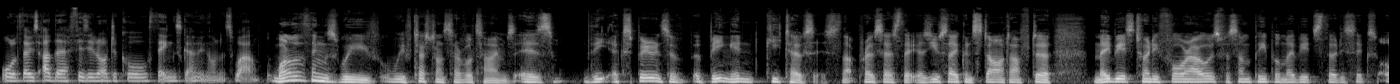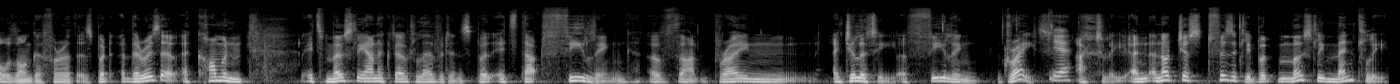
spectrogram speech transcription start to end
all of those other physiological things going on as well. One of the things we've we've touched on several times is the experience of, of being in ketosis, that process that, as you say, can start after maybe it's 24 hours for some people, maybe it's 36 or longer for others. But there is a, a common it's mostly anecdotal evidence, but it's that feeling of that brain agility, of feeling great, yeah. actually. And, and, not just physically, but mostly mentally,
